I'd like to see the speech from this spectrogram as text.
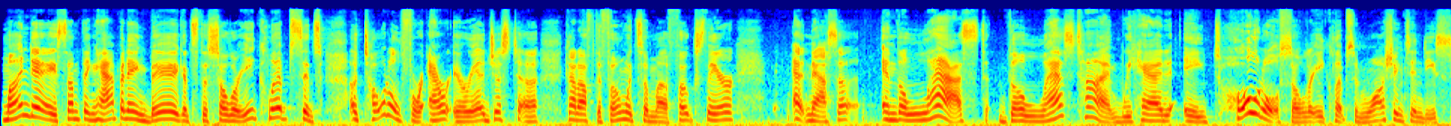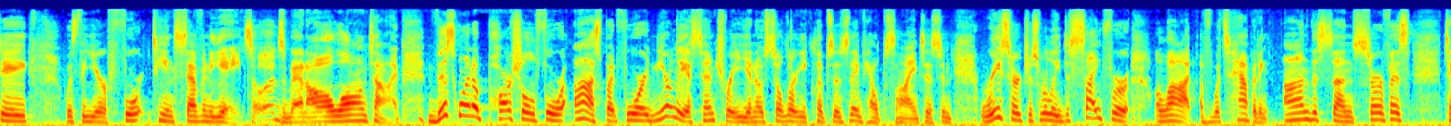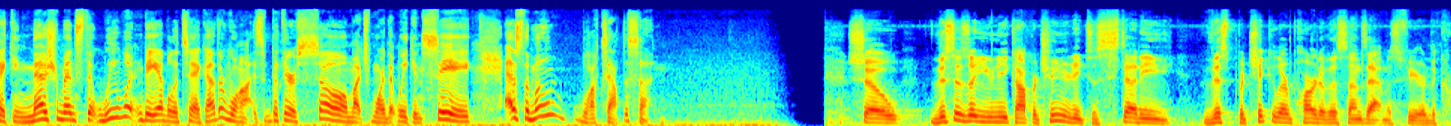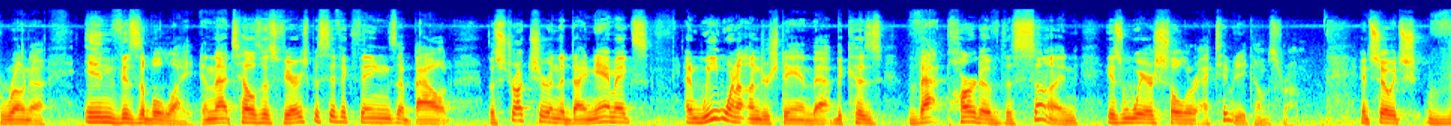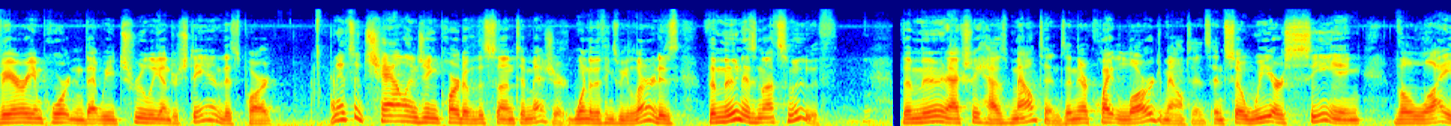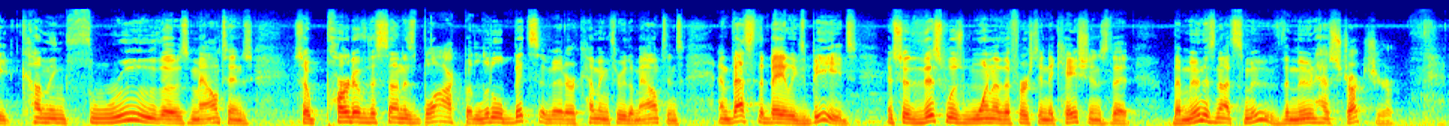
Monday, something happening big. It's the solar eclipse. It's a total for our area. Just uh, got off the phone with some uh, folks there at NASA. And the last, the last time we had a total solar eclipse in Washington, D.C. was the year 1478. So it's been a long time. This one a partial for us, but for nearly a century, you know, solar eclipses, they've helped scientists and researchers really decipher a lot of what's happening on the sun's surface, taking measurements that we wouldn't be able to take otherwise. But there's so much more that we can see as the moon blocks out the sun. So this is a unique opportunity to study this particular part of the sun's atmosphere, the corona, in visible light. And that tells us very specific things about the structure and the dynamics. And we want to understand that because that part of the sun is where solar activity comes from. And so it's very important that we truly understand this part. And it's a challenging part of the sun to measure. One of the things we learned is the moon is not smooth the moon actually has mountains, and they're quite large mountains. And so we are seeing the light coming through those mountains. So part of the sun is blocked, but little bits of it are coming through the mountains. And that's the Baily's beads. And so this was one of the first indications that the moon is not smooth, the moon has structure.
